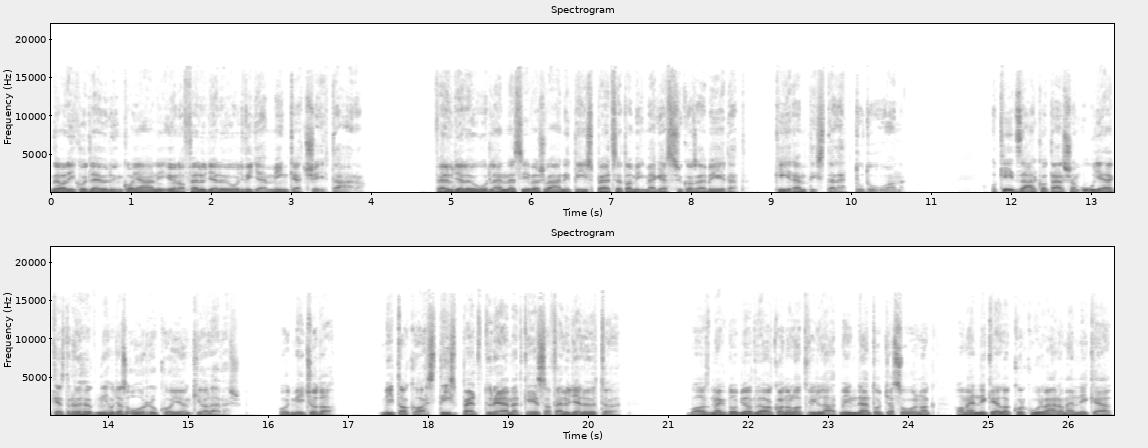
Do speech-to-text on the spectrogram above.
de alig, hogy leülünk kajálni, jön a felügyelő, hogy vigyen minket sétára. Felügyelő úr, lenne szíves várni tíz percet, amíg megesszük az ebédet? Kérem tudóan. A két zárkatársam úgy elkezd röhögni, hogy az orrukon jön ki a leves. Hogy micsoda? Mit akarsz? Tíz perc türelmet kész a felügyelőtől? Bazd meg, dobjad le a kanalat villát, mindent, hogyha szólnak. Ha menni kell, akkor kurvára menni kell.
